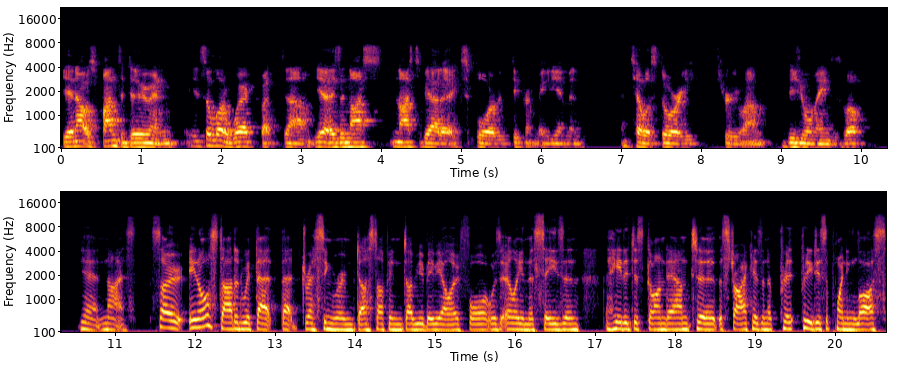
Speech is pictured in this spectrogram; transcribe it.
yeah, no, it was fun to do, and it's a lot of work. But um, yeah, it's a nice, nice to be able to explore a different medium and and tell a story through um, visual means as well. Yeah, nice. So it all started with that that dressing room dust up in WBBL 04. It was early in the season. The Heat had just gone down to the Strikers and a pre- pretty disappointing loss.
